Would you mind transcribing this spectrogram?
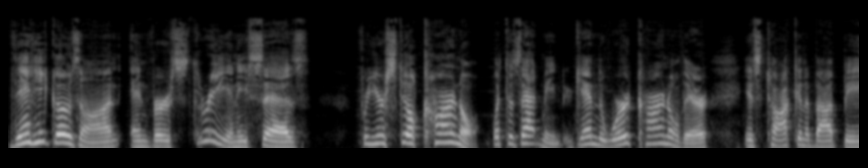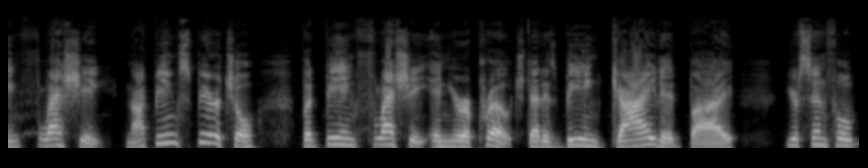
Then he goes on in verse 3 and he says, For you're still carnal. What does that mean? Again, the word carnal there is talking about being fleshy, not being spiritual, but being fleshy in your approach. That is being guided by your sinful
